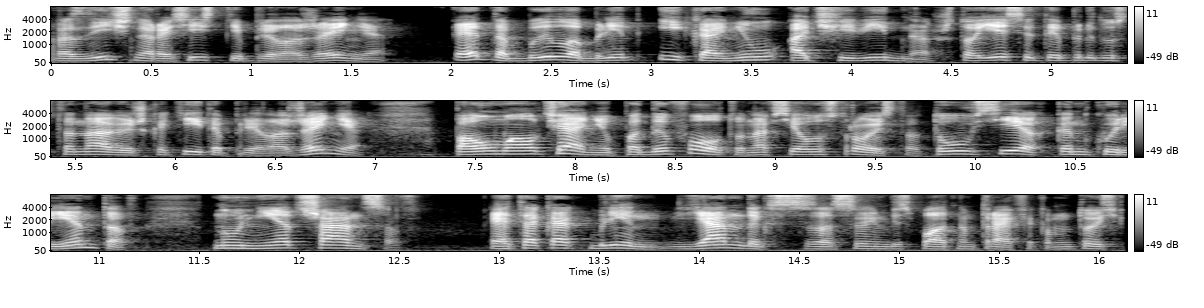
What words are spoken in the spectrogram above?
различные российские приложения, это было, блин, и коню очевидно, что если ты предустанавливаешь какие-то приложения по умолчанию, по дефолту на все устройства, то у всех конкурентов, ну, нет шансов. Это как, блин, Яндекс со своим бесплатным трафиком. То есть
